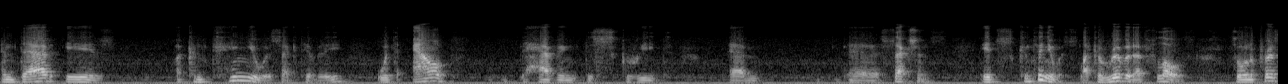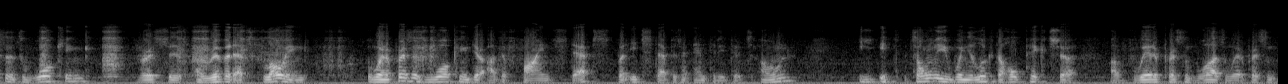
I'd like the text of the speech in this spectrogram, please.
and that is a continuous activity without having discrete um, uh, sections. It's continuous, like a river that flows. So when a person is walking versus a river that's flowing, when a person is walking, there are defined steps, but each step is an entity to its own. it's only when you look at the whole picture of where the person was and where the person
